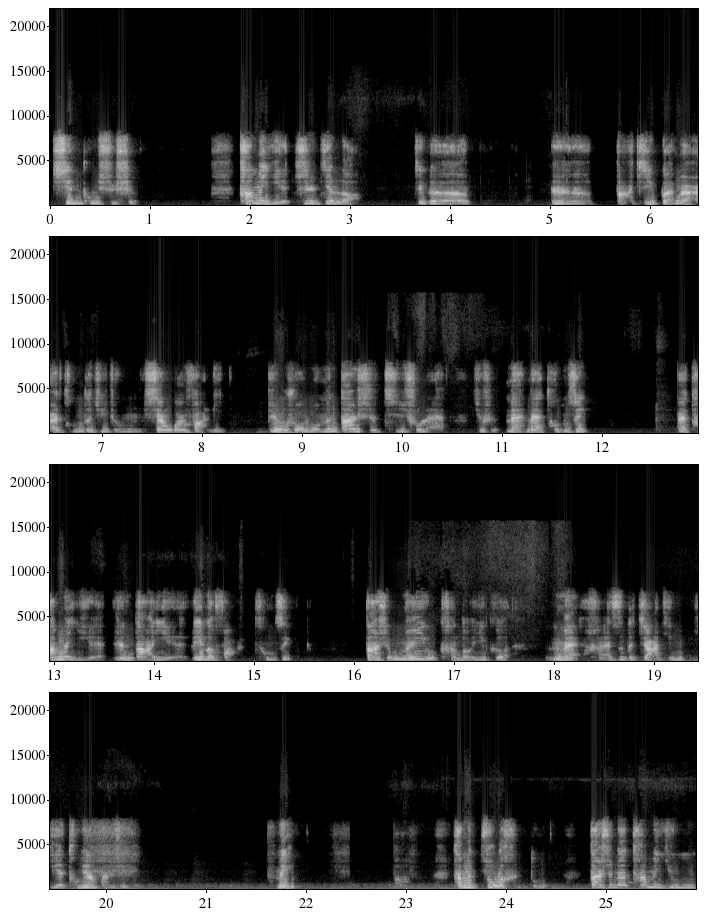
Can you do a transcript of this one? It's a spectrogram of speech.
形同虚设。他们也制定了这个，嗯，打击拐卖儿童的这种相关法律。比如说，我们当时提出来就是买卖同罪，而他们也人大也立了法同罪，但是没有看到一个买孩子的家庭也同样犯罪，没有啊，他们做了很多。但是呢，他们有有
